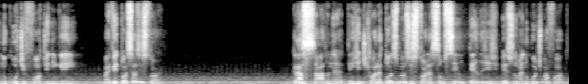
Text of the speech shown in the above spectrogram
não curte foto de ninguém, vai ver todas essas histórias. Engraçado, né? Tem gente que olha todos os meus stories, são centenas de pessoas, mas não curte uma foto.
